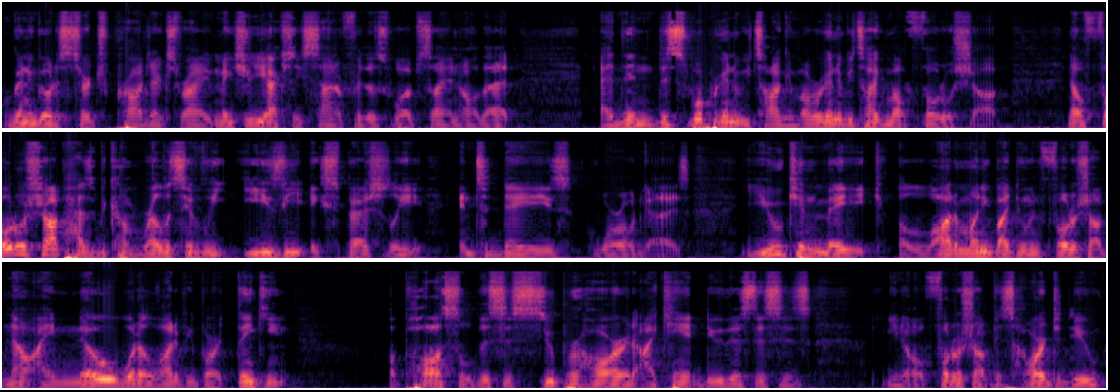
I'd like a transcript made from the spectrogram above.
we're going to go to search projects, right? Make sure you actually sign up for this website and all that. And then this is what we're going to be talking about. We're going to be talking about Photoshop. Now, Photoshop has become relatively easy, especially in today's world, guys you can make a lot of money by doing Photoshop. Now, I know what a lot of people are thinking. Apostle, this is super hard. I can't do this. This is, you know, Photoshop is hard to do.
